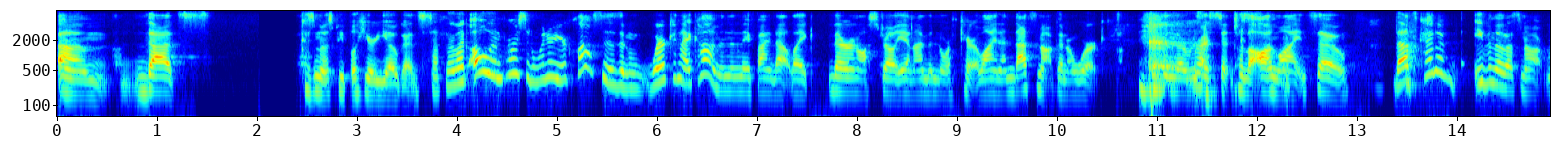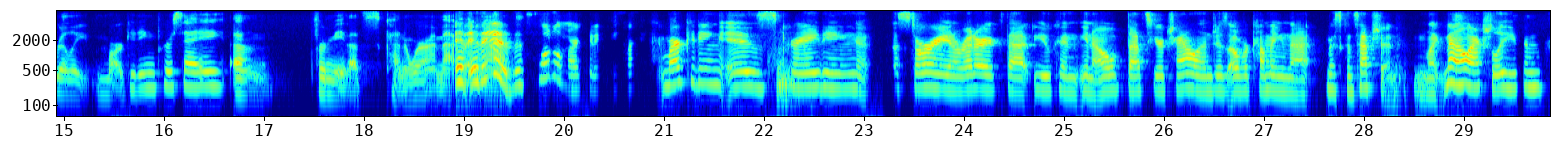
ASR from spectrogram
Um, that's because most people hear yoga and stuff they're like oh in person when are your classes and where can i come and then they find out like they're in australia and i'm in north carolina and that's not going to work but then they're Right. resistant to the online so that's kind of even though that's not really marketing per se um, for me that's kind of where i'm at It, right it is. It's total marketing. Like, marketing is creating a story and a rhetoric that you can, you know, that's your challenge is overcoming that misconception. Like, no, actually, you can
